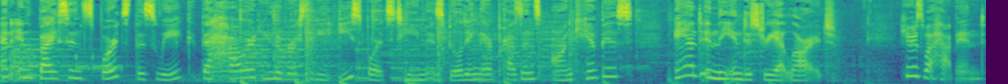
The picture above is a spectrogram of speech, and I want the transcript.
And in Bison sports this week, the Howard University esports team is building their presence on campus and in the industry at large. Here's what happened.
